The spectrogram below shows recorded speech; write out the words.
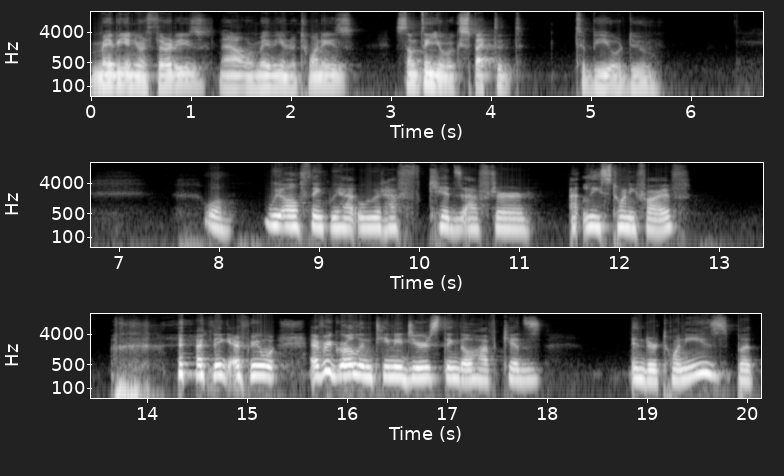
Maybe in your 30s now, or maybe in your 20s, something you were expected to be or do. Well, we all think we have we would have kids after at least twenty five. I think everyone, every girl in teenage years think they'll have kids in their twenties, but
